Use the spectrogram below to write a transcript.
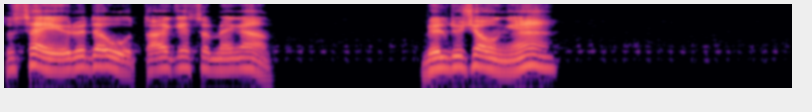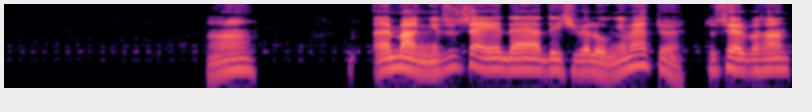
Så sier du det ordtaket som jeg har. Vil du ikke ha unge? Ja. Det er mange som sier det at de ikke vil unge, vet du. Da sier du bare sånn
